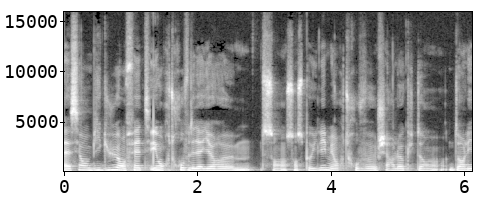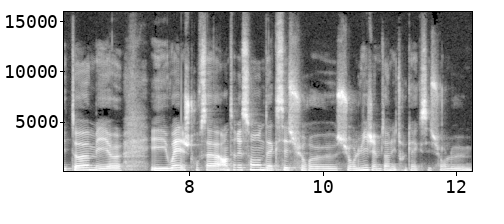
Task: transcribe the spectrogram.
assez ambigu en fait. Et on retrouve d'ailleurs euh, sans, sans spoiler mais on retrouve euh, Sherlock dans dans les tomes. Et et ouais je trouve ça intéressant d'axer sur sur lui. J'aime bien les trucs axés sur le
